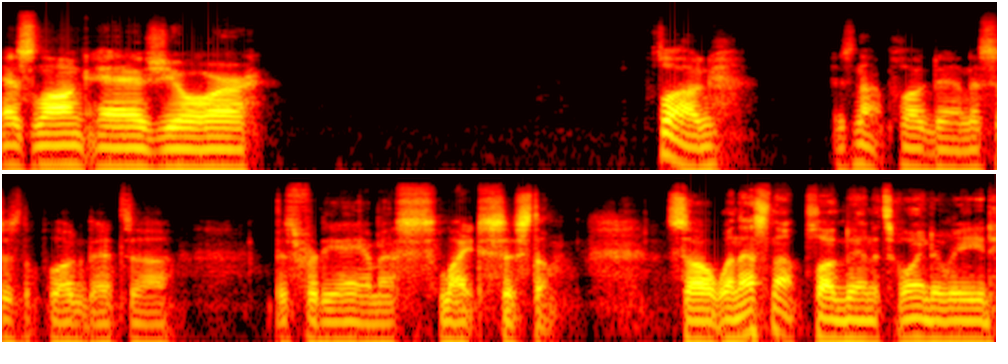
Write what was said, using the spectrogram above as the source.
as long as your plug is not plugged in. This is the plug that uh, is for the AMS lite system. So when that's not plugged in, it's going to read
